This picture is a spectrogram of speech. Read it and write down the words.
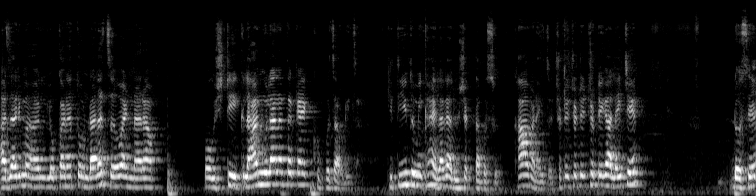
आजारी म- लोकांना तोंडाला चव आणणारा पौष्टिक लहान मुलांना तर काय खूपच आवडीचा. कितीही तुम्ही खायला घालू शकता बसून. खा म्हणायचं. छोटे छोटे छोटे घालायचे. डोसे.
